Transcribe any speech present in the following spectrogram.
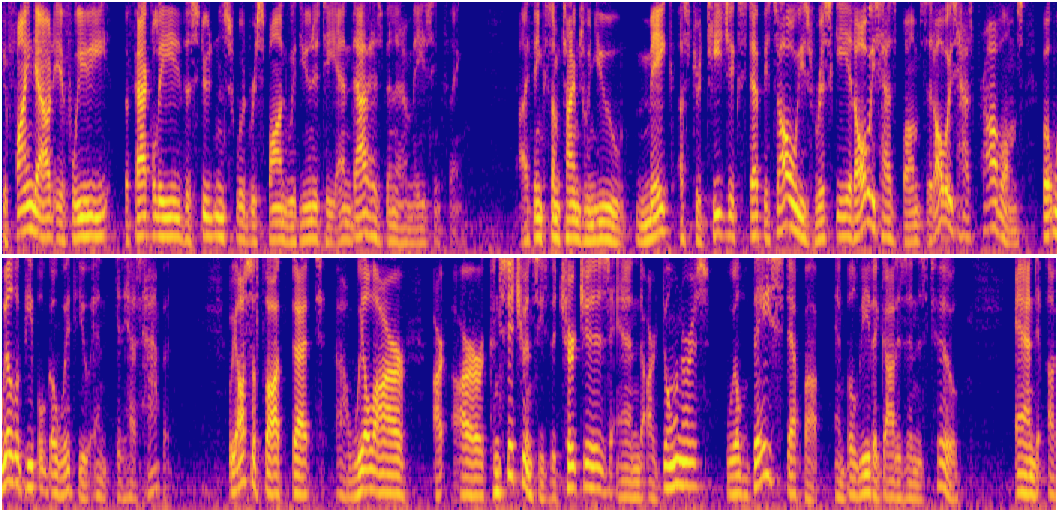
to find out if we the faculty, the students would respond with unity, and that has been an amazing thing. I think sometimes when you make a strategic step, it's always risky, it always has bumps, it always has problems, but will the people go with you? And it has happened. We also thought that uh, will our, our, our constituencies, the churches and our donors, will they step up and believe that God is in this too? And uh,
